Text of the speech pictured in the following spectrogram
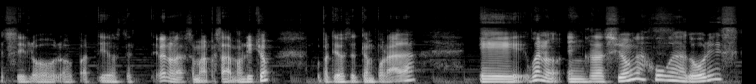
es decir, los, partidos, de, bueno, la semana pasada hemos dicho, los partidos de temporada. Eh, bueno, en relación a jugadores,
